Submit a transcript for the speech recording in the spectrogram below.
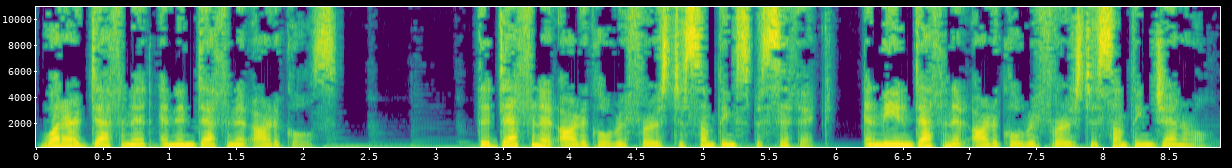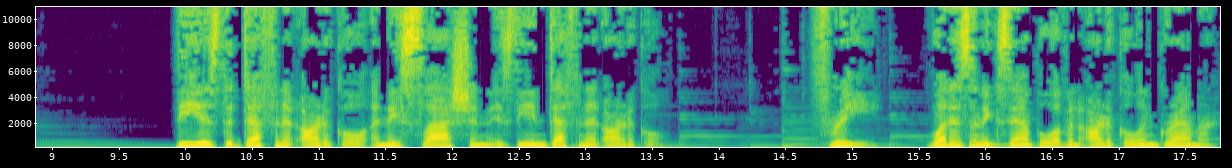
What are definite and indefinite articles? The definite article refers to something specific, and the indefinite article refers to something general. The is the definite article and a slash an is the indefinite article. 3. What is an example of an article in grammar?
